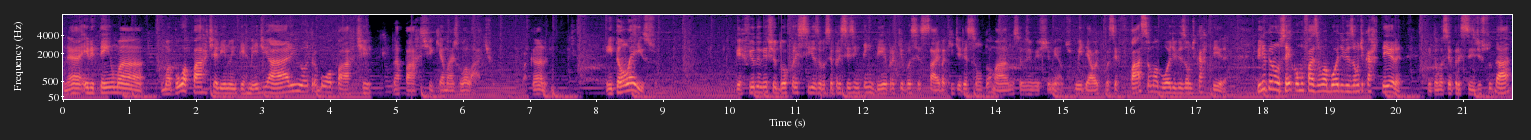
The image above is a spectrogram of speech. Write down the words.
né? ele tem uma, uma boa parte ali no intermediário e outra boa parte na parte que é mais volátil. Bacana? Então é isso. O perfil do investidor precisa, você precisa entender para que você saiba que direção tomar nos seus investimentos. O ideal é que você faça uma boa divisão de carteira. Felipe, eu não sei como fazer uma boa divisão de carteira. Então você precisa estudar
